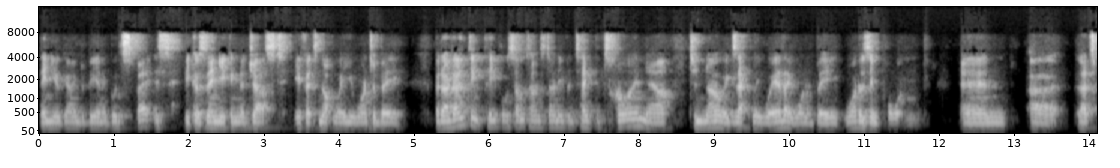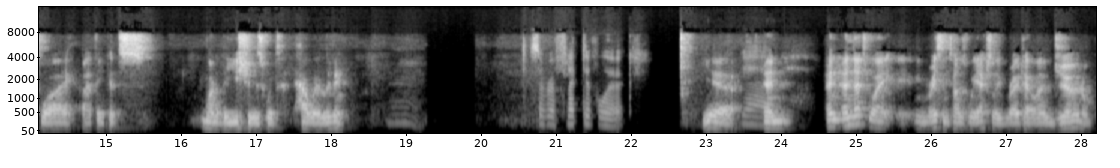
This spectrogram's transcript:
then you're going to be in a good space because then you can adjust if it's not where you want to be. But I don't think people sometimes don't even take the time now to know exactly where they want to be, what is important. And uh, that's why I think it's one of the issues with how we're living. So reflective work. Yeah. Yeah. And and and that's why in recent times we actually wrote our own journal,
